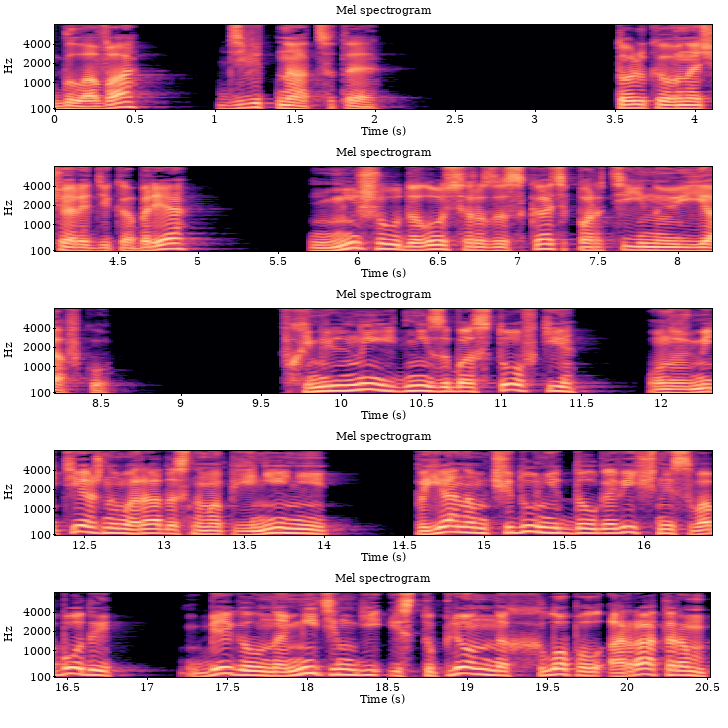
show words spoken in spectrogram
Глава 19 Только в начале декабря Мише удалось разыскать партийную явку. В хмельные дни забастовки он в мятежном и радостном опьянении, пьяном чаду недолговечной свободы, бегал на митинги, иступленно хлопал оратором,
